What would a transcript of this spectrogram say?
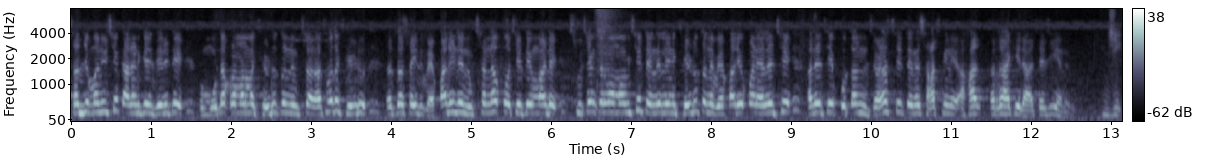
સજ્જ બન્યું છે, કારણ કે જે રીતે મોટા પ્રમાણમાં ખેડૂતોને નુકસાન અથવા તો ખેડૂત સહિત વેપારીને નુકસાન ન પહોંચે તે માટે સૂચન કરવામાં આવ્યું છે, તેને લઈને ખેડૂત અને વેપારીઓ પણ એલર્ટ છે અને તે પોતાનું જણસ છે તેને સાચવીને હાલ રાખી રહ્યા છે. જી જી,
